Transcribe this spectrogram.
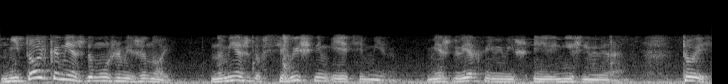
не только между мужем и женой, но между Всевышним и этим миром, между верхними и нижними мирами. То есть,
